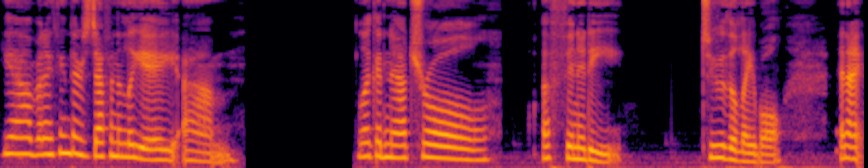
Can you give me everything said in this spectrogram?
Yeah, but I think there's definitely a um like a natural affinity to the label. And I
